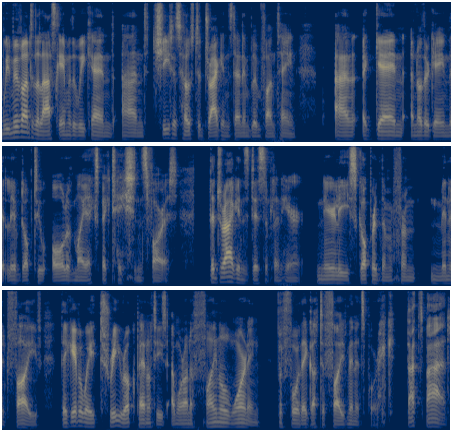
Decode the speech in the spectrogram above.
we move on to the last game of the weekend, and Cheetahs hosted Dragons down in Bloemfontein. And again, another game that lived up to all of my expectations for it. The Dragons' discipline here nearly scuppered them from minute five. They gave away three ruck penalties and were on a final warning before they got to five minutes, Padraig. That's bad.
